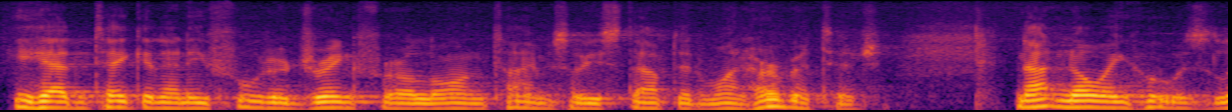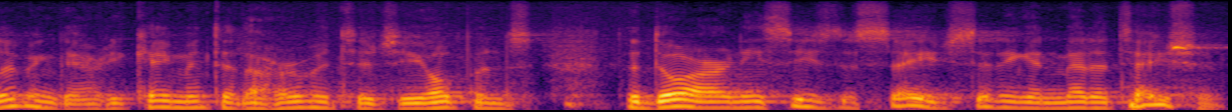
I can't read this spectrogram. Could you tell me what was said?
he hadn't taken any food or drink for a long time, so he stopped at one hermitage. Not knowing who was living there, he came into the hermitage, he opens the door, and he sees the sage sitting in meditation.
